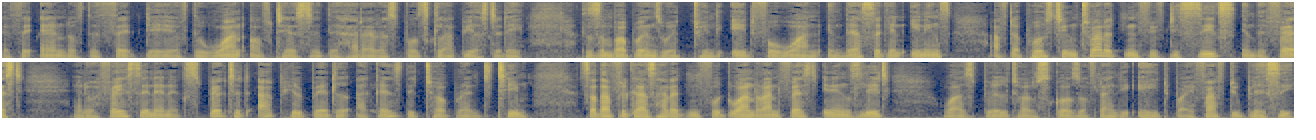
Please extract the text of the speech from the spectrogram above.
at the end of the third day of the one-off test at the Harare Sports Club yesterday. The Zimbabweans were 28 for 1 in their second innings after posting 256 in the first and were facing an expected uphill battle against the top-ranked team. South Africa's 141 run first innings lead was built on scores of 98 by Faf du Plessis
